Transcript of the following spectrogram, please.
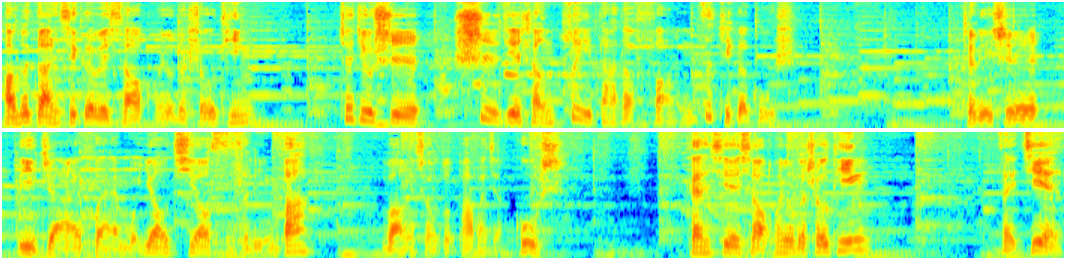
好的，感谢各位小朋友的收听，这就是世界上最大的房子这个故事。这里是荔枝 FM 幺七幺四四零八，王小朵爸爸讲故事。感谢小朋友的收听，再见。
